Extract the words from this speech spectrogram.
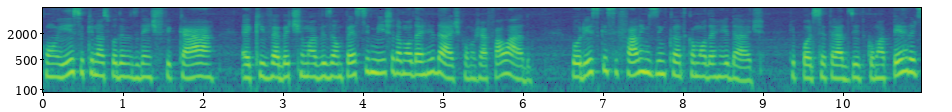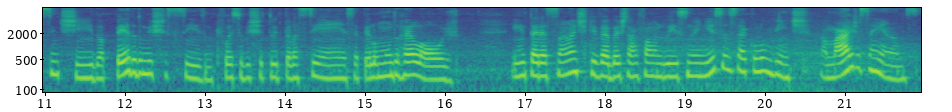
Com isso, que nós podemos identificar é que Weber tinha uma visão pessimista da modernidade, como já falado. Por isso que se fala em desencanto com a modernidade, que pode ser traduzido como a perda de sentido, a perda do misticismo, que foi substituído pela ciência, pelo mundo relógio. E interessante que Weber estava falando isso no início do século XX, há mais de 100 anos.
